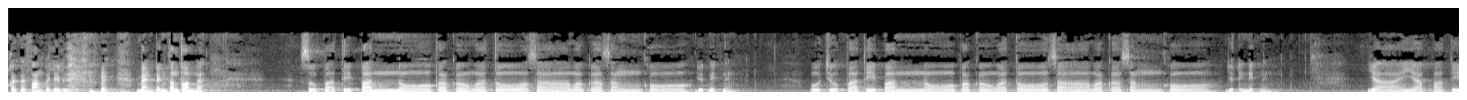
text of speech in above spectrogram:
ค่อยๆฟังไปเรื่อยๆ แบ่งเป็นท่อนๆนะสุปฏิปันโนภะคะวะโตสาวกสังโฆหยุดนิดหนึ่งอุจุปฏิปันโนภะคะวะโตสาวกสังโฆหยุดนิดนิดหนึ่ง ยายปฏิ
